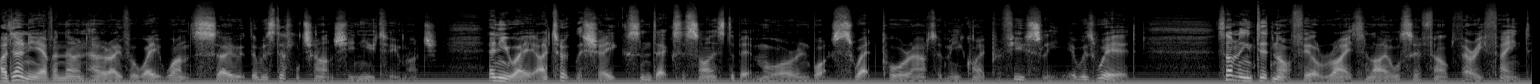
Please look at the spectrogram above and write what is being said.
I'd only ever known her overweight once, so there was little chance she knew too much. Anyway, I took the shakes and exercised a bit more and watched sweat pour out of me quite profusely. It was weird. Something did not feel right, and I also felt very faint.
